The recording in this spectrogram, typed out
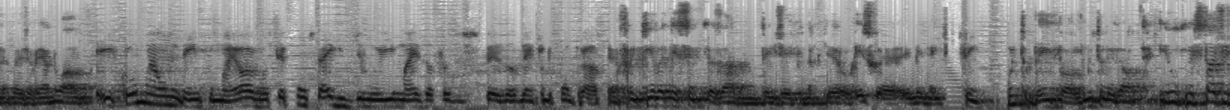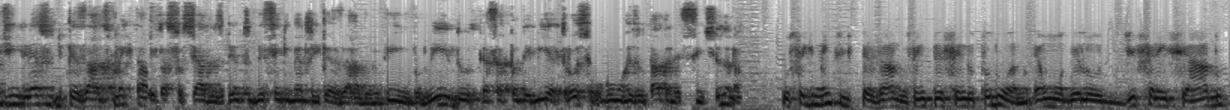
É, já vem anual. Né? E como é um tempo maior, você consegue diluir mais essas despesas dentro do contrato. É, a franquia vai ter sempre pesada, não tem jeito, né? Porque o risco é iminente. Sim. Muito bem, Paulo, muito legal. E o, o estágio de ingresso de pesados, como é que está os associados dentro desse segmento de pesado? Tem evoluído? Essa pandemia trouxe algum resultado nesse sentido, não? O segmento de pesados vem crescendo todo ano. É um modelo diferenciado.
